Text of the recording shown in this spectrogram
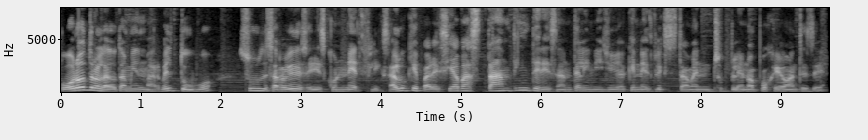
Por otro lado, también Marvel tuvo su desarrollo de series con Netflix, algo que parecía bastante interesante al inicio ya que Netflix estaba en su pleno apogeo antes de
